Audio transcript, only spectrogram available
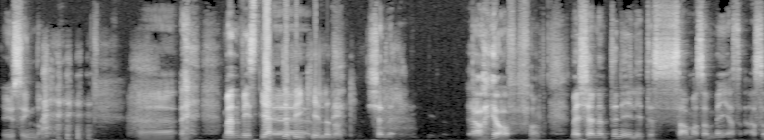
Det är ju synd om uh, Men visst... Jättefin eh, kille dock. Känner, ja, ja, för fan. Men känner inte ni lite samma som mig? Alltså, alltså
